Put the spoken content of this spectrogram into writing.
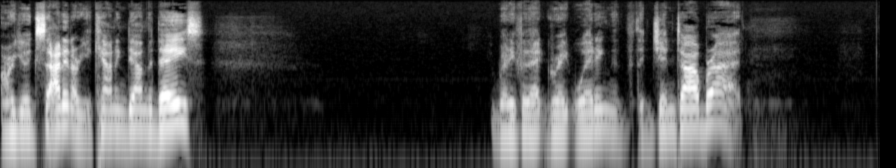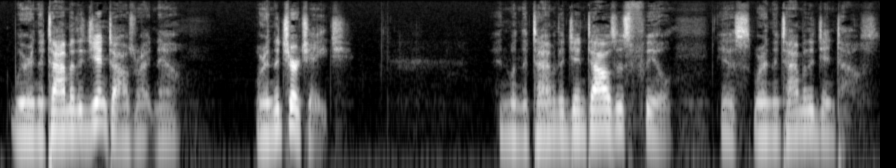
Are you excited? Are you counting down the days? Ready for that great wedding, the Gentile bride? We're in the time of the Gentiles right now. We're in the church age. And when the time of the Gentiles is filled, yes, we're in the time of the Gentiles.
